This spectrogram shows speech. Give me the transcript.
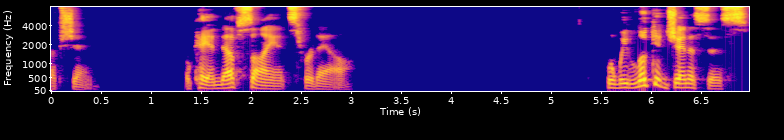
of shame. Okay, enough science for now. When we look at Genesis,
